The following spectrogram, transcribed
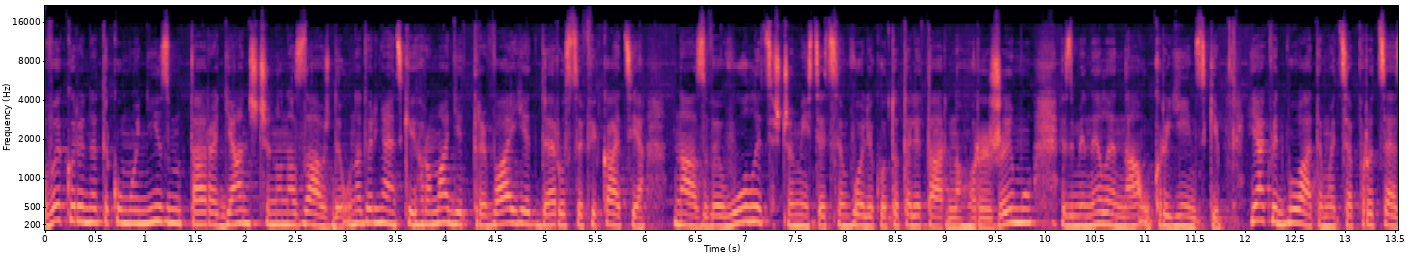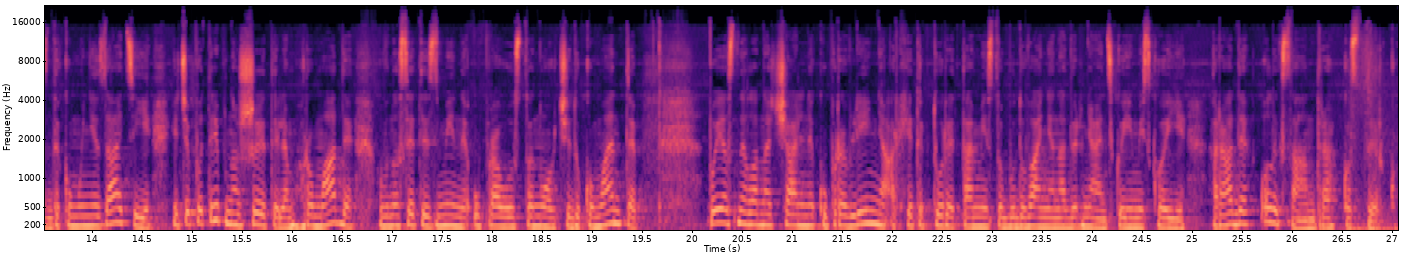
Викорінити комунізм та радянщину назавжди. У надвірнянській громаді триває дерусифікація. Назви вулиць, що містять символіку тоталітарного режиму, змінили на українські. Як відбуватиметься процес декомунізації і чи потрібно жителям громади вносити зміни у правоустановчі документи, пояснила начальник управління архітектури та містобудування Надвірнянської міської ради Олександра Костирко.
